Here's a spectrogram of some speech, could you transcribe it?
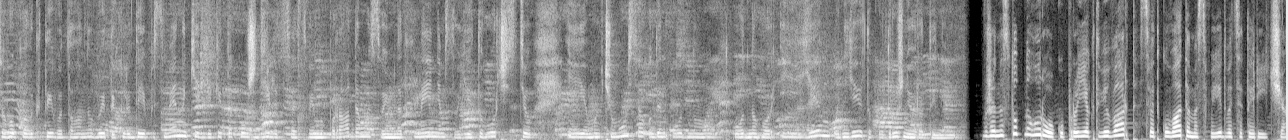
цього колективу талановитих людей-письменників, які також діляться своїми порадами, своїм натхненням, своєю творчістю. І ми вчимося один одному одного і є однією такою дружньою родиною. Вже наступного року проєкт Вівард святкуватиме своє 20-річчя.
